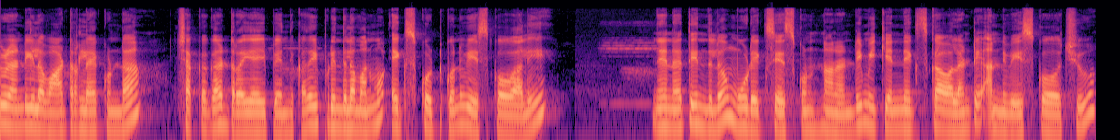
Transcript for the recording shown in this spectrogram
చూడండి ఇలా వాటర్ లేకుండా చక్కగా డ్రై అయిపోయింది కదా. ఇప్పుడు ఇందులో మనము ఎగ్స్ కొట్టుకొని వేసుకోవాలి. నేనైతే ఇందులో మూడు ఎగ్స్ వేసుకుంటున్నానండి. మీకు ఎన్ని ఎగ్స్ కావాలంటే అన్ని వేసుకోవచ్చు.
